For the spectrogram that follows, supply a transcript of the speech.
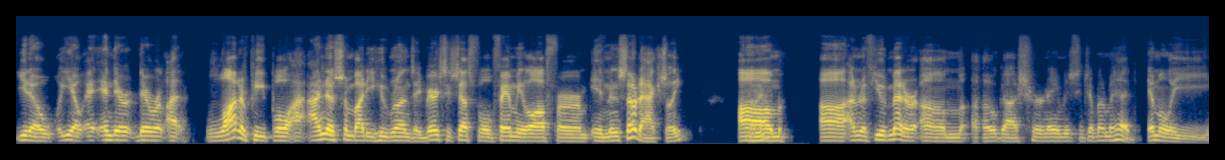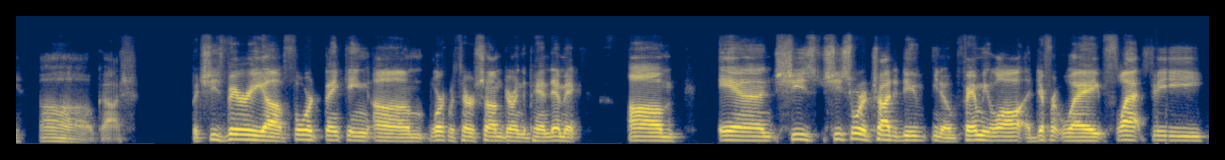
you know you know and, and there there were a lot of people I, I know somebody who runs a very successful family law firm in minnesota actually Right. um uh, I don't know if you had met her. Um, oh gosh, her name is jump out of my head. Emily. Oh gosh, but she's very uh, forward thinking. Um, worked with her some during the pandemic. Um, and she's she sort of tried to do you know family law a different way, flat fee,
